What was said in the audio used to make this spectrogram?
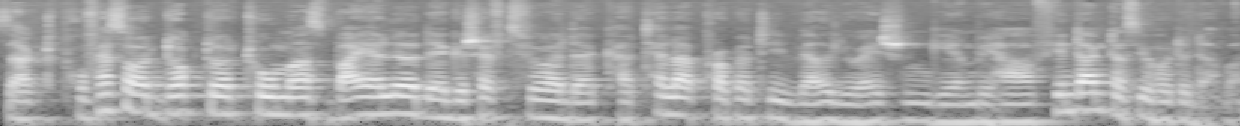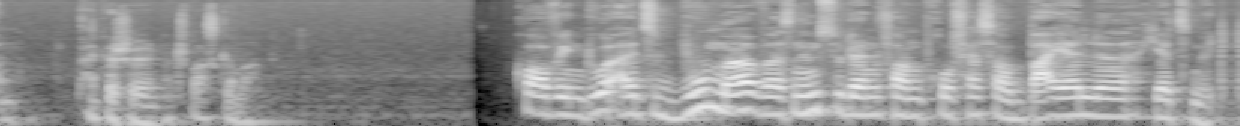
sagt Professor Dr. Thomas Bayerle, der Geschäftsführer der Cartella Property Valuation GmbH. Vielen Dank, dass Sie heute da waren. Dankeschön, hat Spaß gemacht. Corwin, du als Boomer, was nimmst du denn von Professor Bayerle jetzt mit?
